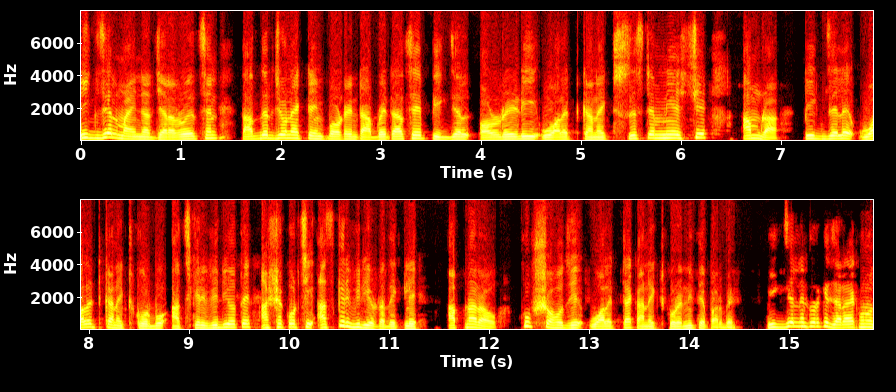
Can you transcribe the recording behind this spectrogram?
পিকজেল মাইনার যারা রয়েছেন, তাদের জন্য একটা ইম্পর্টেন্ট আপডেট আছে। Pixel already wallet connect system নিয়ে এসছে। আমরা পিকজেলে ওয়ালেট কানেক্ট করব আজকের ভিডিওতে। আশা করছি আজকের ভিডিওটা দেখলে আপনারাও খুব সহজে ওয়ালেটটা কানেক্ট করে নিতে পারবেন। পিকজেল নেটওয়ার্কে যারা এখনও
